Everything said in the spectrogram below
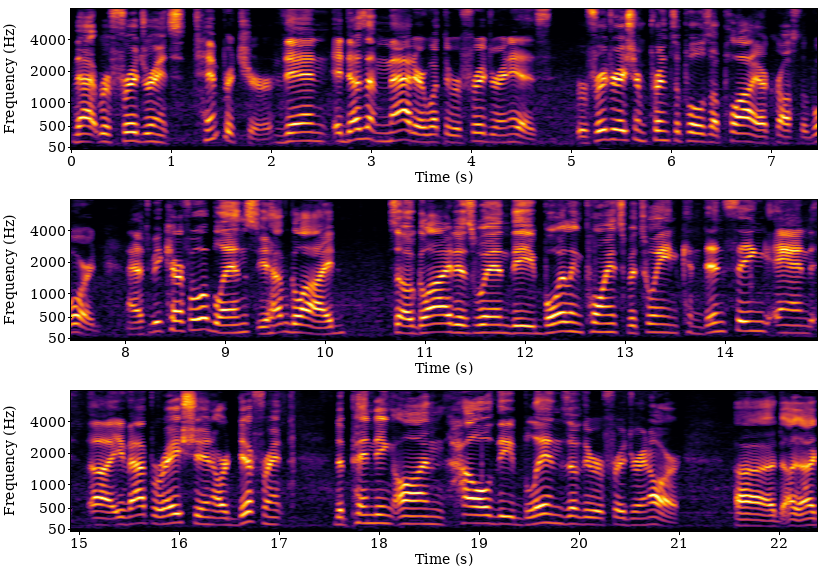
that refrigerant's temperature, then it doesn't matter what the refrigerant is. Refrigeration principles apply across the board. I have to be careful with blends. You have glide. So, glide is when the boiling points between condensing and uh, evaporation are different depending on how the blends of the refrigerant are. Uh, I,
